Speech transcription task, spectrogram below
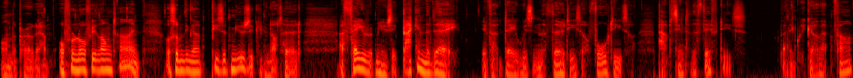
on the programme, or for an awfully long time, or something, a piece of music you've not heard, a favourite music back in the day, if that day was in the 30s or 40s, or perhaps into the 50s. I think we go that far.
